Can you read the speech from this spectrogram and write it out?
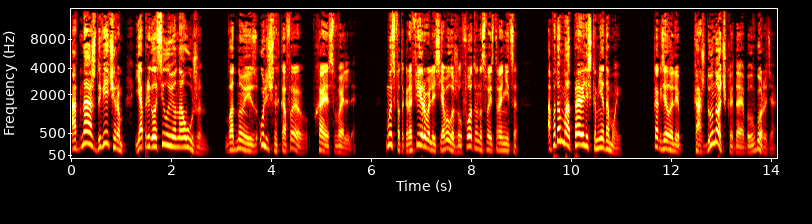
Однажды вечером я пригласил ее на ужин в одно из уличных кафе в Хайес-Велле. Мы сфотографировались, я выложил фото на своей странице, а потом мы отправились ко мне домой. Как делали каждую ночь, когда я был в городе.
